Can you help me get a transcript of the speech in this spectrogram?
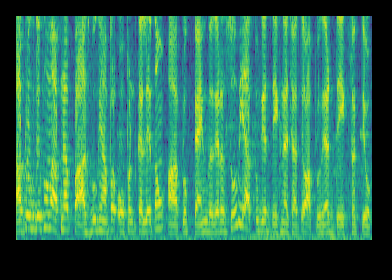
आप लोग देखो, मैं अपना पासबुक यहाँ पर ओपन कर लेता हूँ। आप लोग टाइम वगैरह जो भी आप लोग यार देखना चाहते हो, आप लोग यार देख सकते हो।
